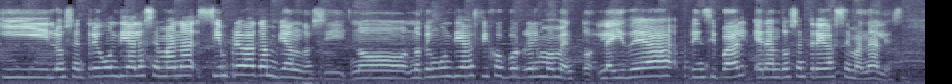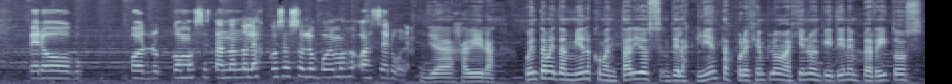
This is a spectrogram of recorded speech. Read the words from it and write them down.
y los entrego un día a la semana, siempre va cambiando, sí, no, no tengo un día fijo por el momento. La idea principal eran dos entregas semanales, pero por cómo se están dando las cosas solo podemos hacer una. Ya, Javiera, cuéntame también los comentarios de las clientas, por ejemplo, me imagino que tienen perritos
